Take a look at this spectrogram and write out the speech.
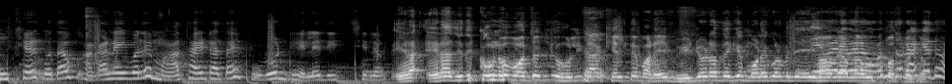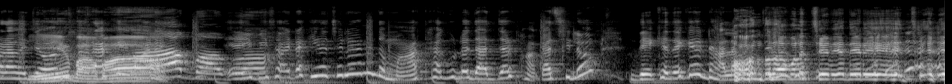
মুখের কোথাও ফাঁকা নেই বলে মাথায় টাথায় পুরো ঢেলে দিচ্ছিল। এরা এরা যদি কোনো বছর যদি হোলি না খেলতে পারে এই ভিডিওটা দেখে মনে করবে যে এইভাবে আমরা উৎপাত ধরা হয়েছে এ বাবা! বাবা! এই বিষয়টা কি হয়েছিল জানো তো? মাথাগুলো যার যার ফাঁকা ছিল দেখে দেখে ঢালা অন্তরা বলে ছেড়ে দে রে ছেড়ে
